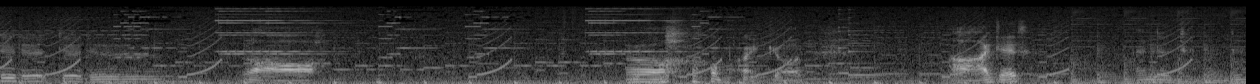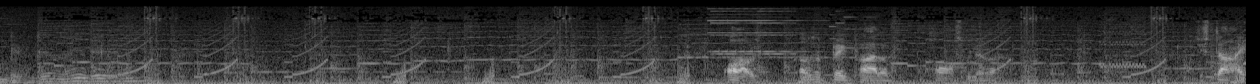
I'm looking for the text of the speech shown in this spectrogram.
Do, do, do, do. Oh, oh my god. Ah, I did. Oh, that was that was a big pile of horse manure. Just die.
